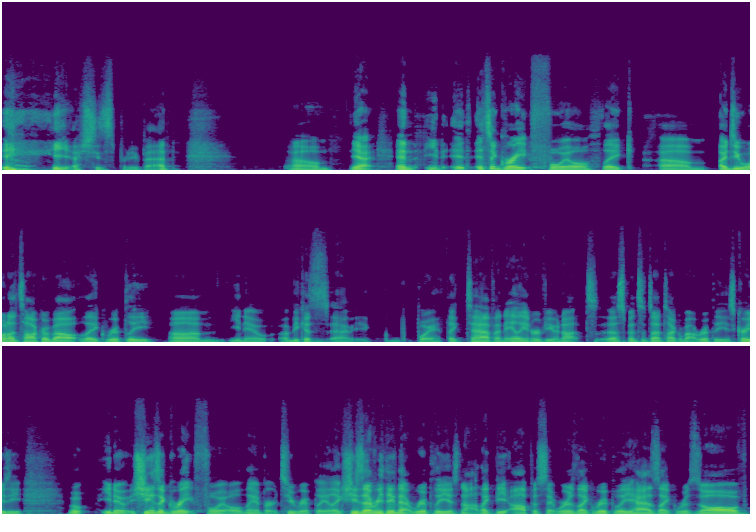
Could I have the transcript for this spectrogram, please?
yeah, she's pretty bad. Um, yeah, and it, it, it's a great foil. Like, um, I do want to talk about like Ripley. Um, you know, uh, because uh, boy, like to have an alien review and not uh, spend some time talking about Ripley is crazy. But you know, she's a great foil, Lambert to Ripley. Like, she's everything that Ripley is not. Like the opposite. Whereas like Ripley has like resolve,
